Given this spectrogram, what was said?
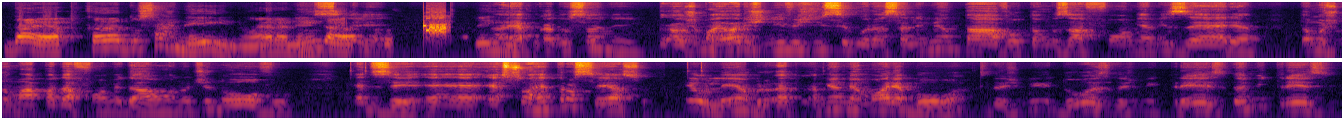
da época do Sarney, não era nem Isso da aí. época do na época do Sarney. Aos maiores níveis de insegurança alimentar, voltamos à fome e à miséria, estamos no mapa da fome da ONU de novo. Quer dizer, é, é só retrocesso. Eu lembro, a minha memória é boa, 2012, 2013, 2013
